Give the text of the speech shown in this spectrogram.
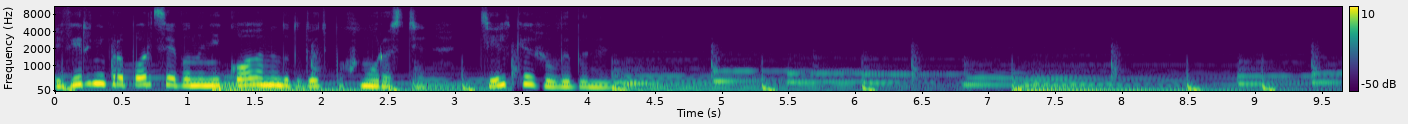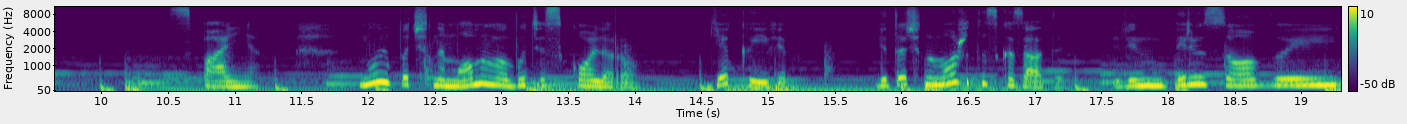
Вірні пропорції вони ніколи не додадуть похмурості, тільки глибини. Спальня. Ну і почнемо ми, мабуть, із кольору. Який він? Ви точно можете сказати? Він бірюзовий,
